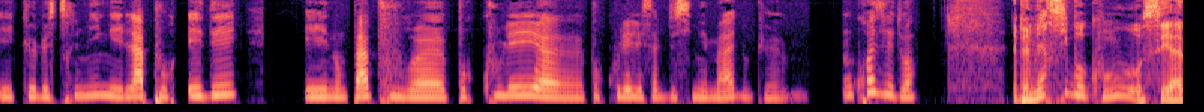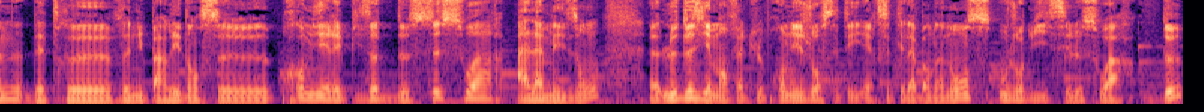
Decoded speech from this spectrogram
et que le streaming est là pour aider et non pas pour euh, pour couler pour couler les salles de cinéma. Donc, on croise les doigts. Eh ben merci beaucoup Océane d'être euh, venue parler dans ce premier épisode de ce soir à la maison. Euh, le deuxième en fait, le premier jour c'était hier, c'était la bande annonce. Aujourd'hui c'est le soir 2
